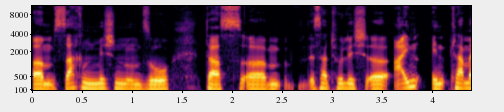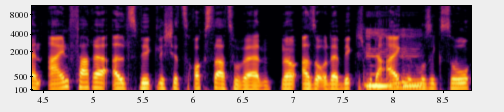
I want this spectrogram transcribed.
ähm, Sachen mischen und so. Das ähm, ist natürlich äh, ein, in Klammern einfacher, als wirklich jetzt Rockstar zu werden. Ne? Also oder wirklich mit der Mhm, eigenen mhm. Musik so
